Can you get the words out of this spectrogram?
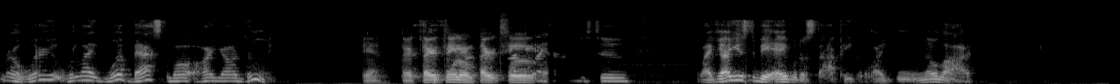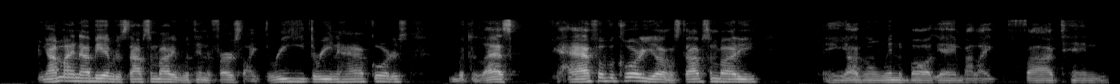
bro, what are you like what basketball are y'all doing? Yeah, they're 13 and 13. Like, used to, like y'all used to be able to stop people, like no lie. Y'all might not be able to stop somebody within the first like three, three and a half quarters, but the last half of a quarter, y'all gonna stop somebody and y'all gonna win the ball game by like 5, 10,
